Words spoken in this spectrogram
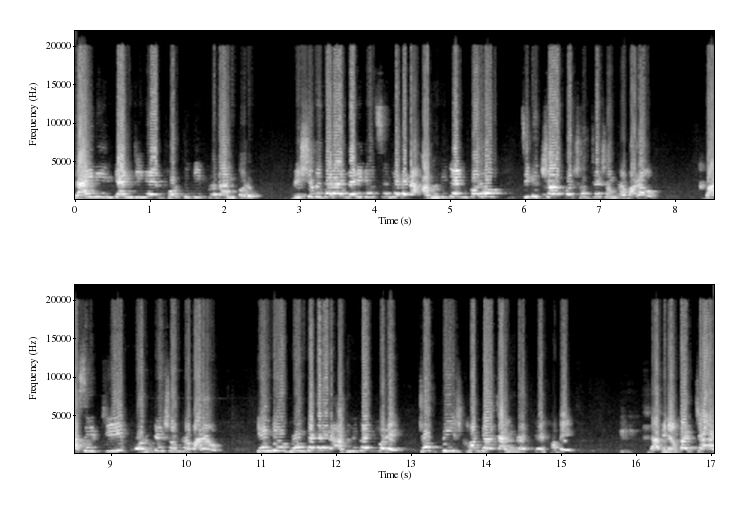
ডাইনিং, ক্যান্টিনে ভর্তুকি প্রদান করো। বিশ্ববিদ্যালয় মেডিকেল সেন্টারের আধুনিকায়ন করো, চিকিৎসক ও শয্যার সংখ্যা বাড়াও। বাসের ট্রিপ ও রুটের সংখ্যা বাড়াও। কেন্দ্রীয় গ্রন্থাগারের আধুনিকায়ন করে চব্বিশ ঘণ্টা চালু রাখতে হবে। দাবি নাম্বার চার,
